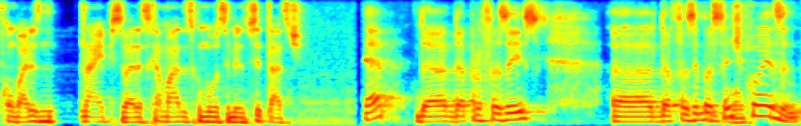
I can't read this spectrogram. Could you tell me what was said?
com vários naipes, várias camadas, como você mesmo citaste. É, dá, dá para fazer isso. Uh, dá pra fazer bastante coisa.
